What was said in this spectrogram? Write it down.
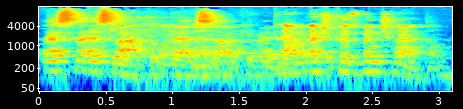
Ezt, ezt látod persze, aki megy. Támadás közben is látom.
